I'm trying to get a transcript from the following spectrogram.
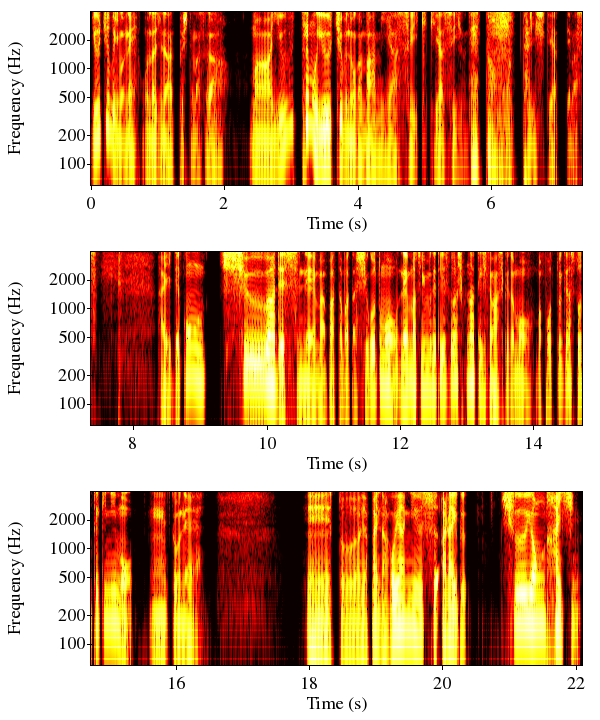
YouTube にもね、同じのアップしてますが、まあ言うても YouTube の方がまあ見やすい、聞きやすいよね、と思ったりしてやってます。はい。で、今週はですね、まあバタバタ仕事も年末に向けて忙しくなってきてますけども、まあポッドキャスト的にも、うんとね、えっ、と、やっぱり名古屋ニュースアライブ、週4配信。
